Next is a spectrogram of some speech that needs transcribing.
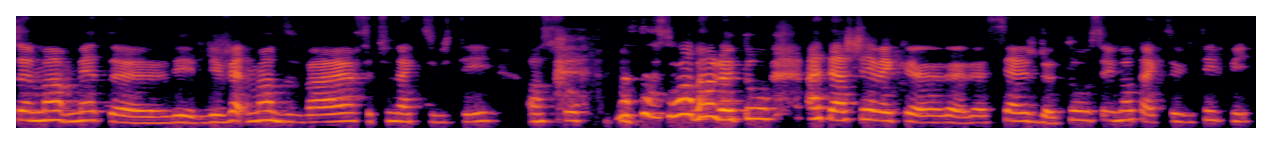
seulement mettre euh, les, vêtements d'hiver, c'est une activité. Ensuite, s'asseoir dans l'auto attaché avec euh, le, siège d'auto, c'est une autre activité. Puis,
